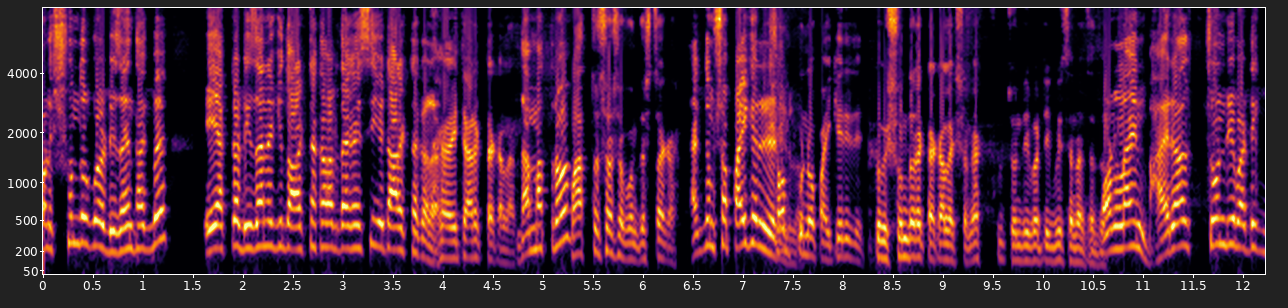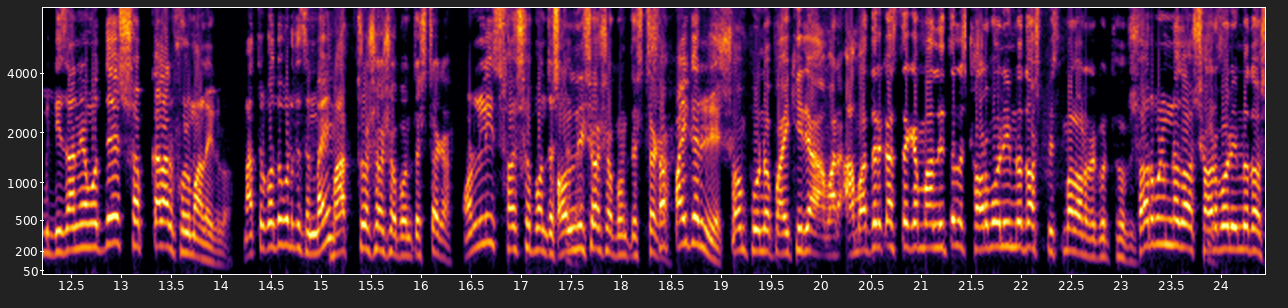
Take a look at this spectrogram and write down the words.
অনেক সুন্দর করে ডিজাইন থাকবে। এই একটা ডিজাইনের কিন্তু আরেকটা কালার দেখাইছি এটা আরেকটা কালার হ্যাঁ এটা আরেকটা কালার দাম মাত্র? মাত্র ছয়শো পঞ্চাশ টাকা। একদম সব পাইকারি রেট। সম্পূর্ণ পাইকারি রেট। খুবই সুন্দর একটা কালেকশন এক ফুল চন্ডিবাটিক বিছানা চাদর। অনলাইন ভাইরাল চন্ডী বাটিক ডিজাইনের মধ্যে সব কালারফুল মাল এগুলো। মাত্র কত করে ভাই? মাত্র ছয়শো পঞ্চাশ টাকা। অনলি ছয়শো পঞ্চাশ অনলি ছয়শো পঞ্চাশ টাকা। সব পাইকারি রেট। সম্পূর্ণ পাইকারি। আমার আমাদের কাছ থেকে মাল নিতে হলে সর্বনিম্ন দশ পিস মাল অর্ডার করতে হবে। সর্বনিম্ন দশ সর্ব সর্বনিম্ন দশ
